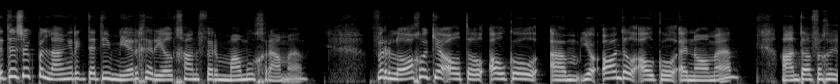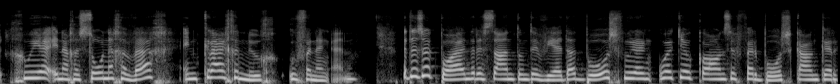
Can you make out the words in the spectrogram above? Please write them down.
Dit is ook belangrik dat jy meer gereeld gaan vir mammogramme. Verlaag ook jou aantal alkohol um jou aandeel alkoholinname, handhaaf 'n goeie en 'n gesonde gewig en kry genoeg oefening in. Dit is ook baie interessant om te weet dat borsvoeding ook jou kanse vir borskanker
